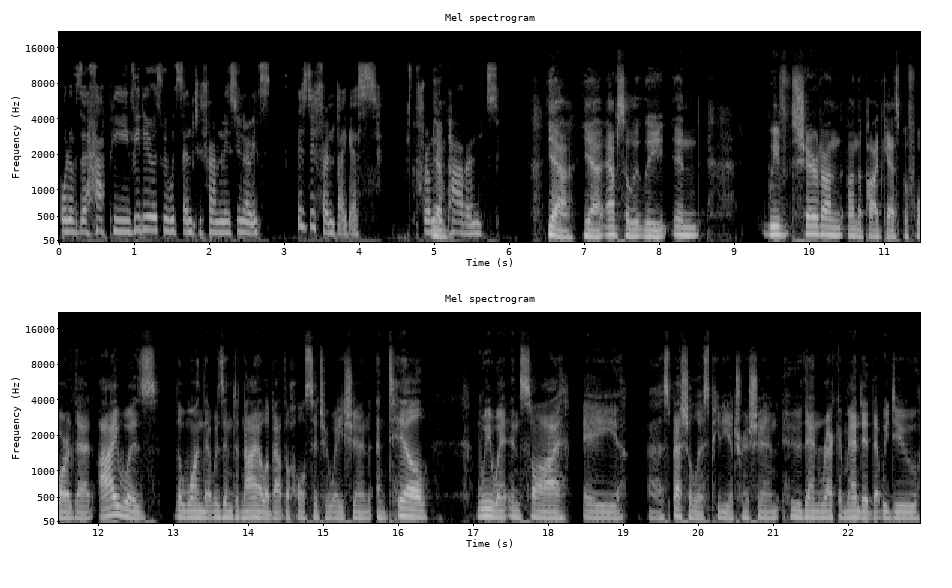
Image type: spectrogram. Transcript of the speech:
all of the happy videos we would send to families. You know, it's it's different, I guess, from Yeah. the parent. Yeah, yeah, absolutely. And we've shared on on the podcast before that I was the one that was in denial about the whole situation until we went and saw a uh, specialist pediatrician who then recommended that we do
